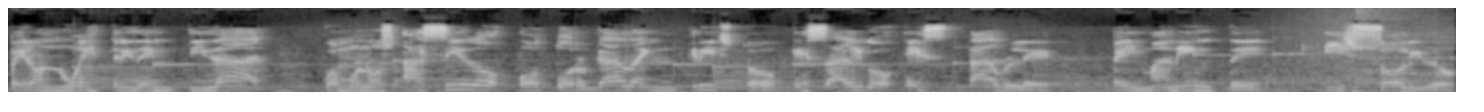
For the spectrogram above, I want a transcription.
Pero nuestra identidad como nos ha sido otorgada en Cristo, es algo estable, permanente y sólido.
